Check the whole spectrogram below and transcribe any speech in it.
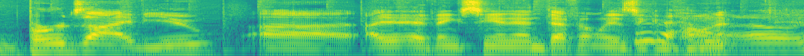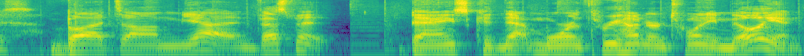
bird's eye view. Uh, I, I think CNN definitely is a Who component. But um, yeah, investment banks could net more than 320 million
